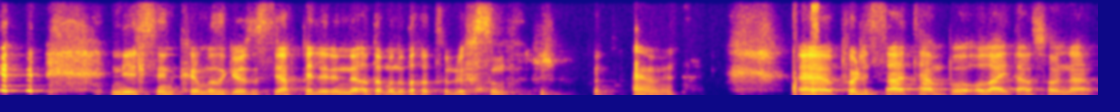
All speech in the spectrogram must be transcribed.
Nils'in kırmızı gözlü siyah pelerinli adamını da hatırlıyorsundur. Evet. Ee, polis zaten bu olaydan sonra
